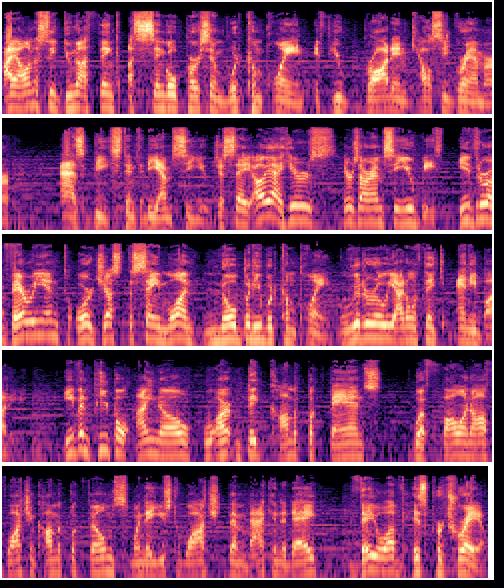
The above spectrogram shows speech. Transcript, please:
I honestly do not think a single person would complain if you brought in Kelsey Grammer as Beast into the MCU. Just say, "Oh yeah, here's here's our MCU Beast." Either a variant or just the same one, nobody would complain. Literally, I don't think anybody. Even people I know who aren't big comic book fans, who have fallen off watching comic book films when they used to watch them back in the day, they loved his portrayal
